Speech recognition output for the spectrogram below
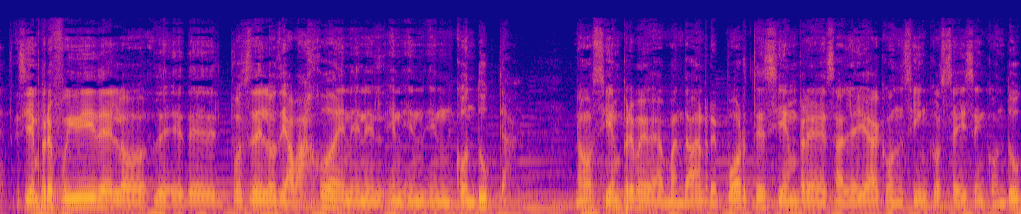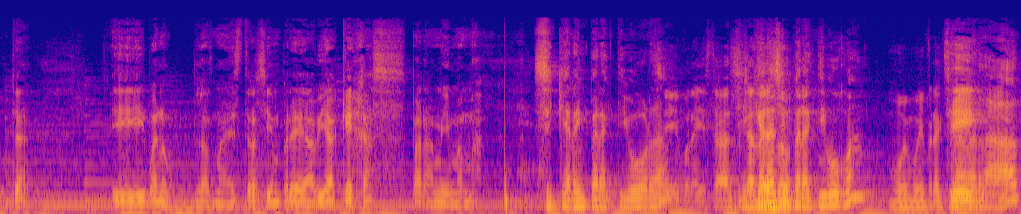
siempre fui de, lo- de, de- pues de los de abajo en, en, en- en conducta, ¿no? Siempre me mandaban reportes, siempre salía con 5 o 6 en conducta y bueno, las maestras siempre había quejas para mi mamá. Sí que era imperactivo, ¿verdad? Sí, por ahí estaba Sí que eras eso. imperactivo, Juan. Muy, muy práctico. Sí. La verdad.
